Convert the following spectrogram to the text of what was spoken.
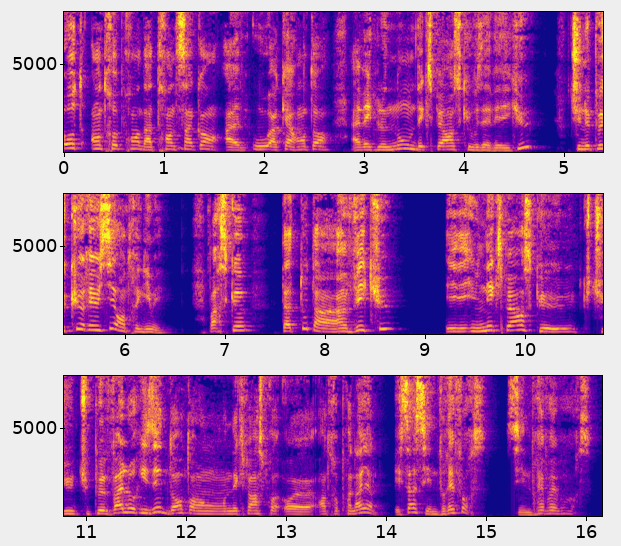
autre entreprendre à 35 ans ou à 40 ans avec le nombre d'expériences que vous avez vécues, tu ne peux que réussir, entre guillemets. Parce que tu as tout un, vécu et une expérience que, tu, peux valoriser dans ton expérience euh, entrepreneuriale. Et ça, c'est une vraie force. C'est une vraie, vraie force.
